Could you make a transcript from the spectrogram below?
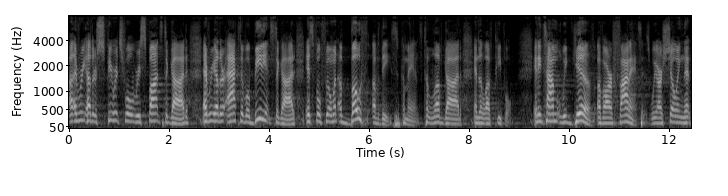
every other spiritual response to God, every other act of obedience to God, is fulfillment of both of these commands to love God and to love people. Anytime we give of our finances, we are showing that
